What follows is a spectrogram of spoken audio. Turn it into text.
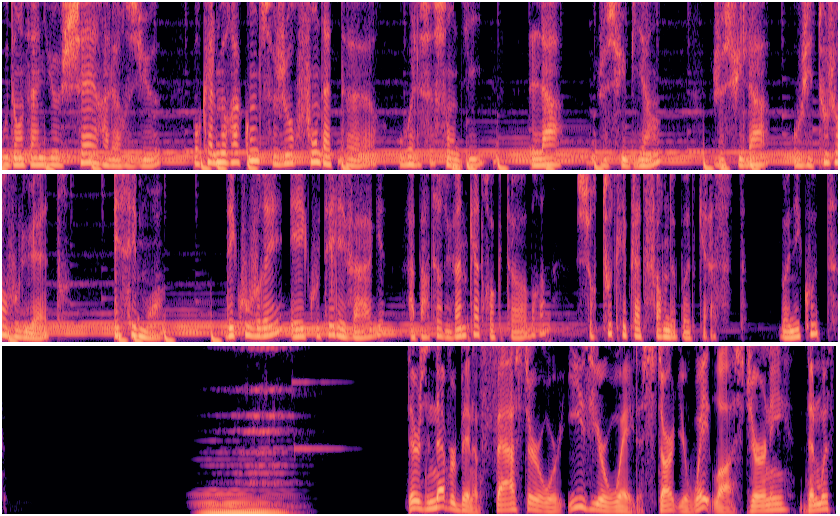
ou dans un lieu cher à leurs yeux pour qu'elles me racontent ce jour fondateur où elles se sont dit ⁇ Là, je suis bien, je suis là où j'ai toujours voulu être, et c'est moi. Découvrez et écoutez les vagues à partir du 24 octobre sur toutes les plateformes de podcast. Bonne écoute. There's never been a faster or easier way to start your weight loss journey than with.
